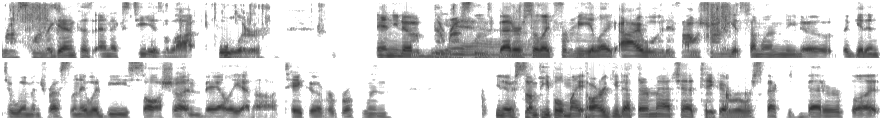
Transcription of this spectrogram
wrestling again because NXT is a lot cooler. And you know the yeah. wrestling's better, so like for me, like I would if I was trying to get someone you know to get into women's wrestling, it would be Sasha and bayley at a uh, Takeover Brooklyn you know, some people might argue that their match at Takeover Respect was better, but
